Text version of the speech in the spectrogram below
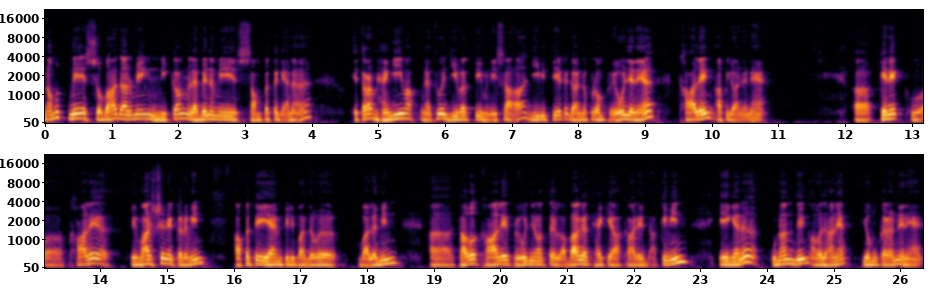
නමුත් මේ ස්වභාධර්මයෙන් නිකං ලැබෙන මේ සම්පත ගැන එතරම් හැඟීමක් නැතුව ජීවත්වීම නිසා ජීවිතයට ගන්න පුළුවන් ප්‍රයෝජනය කාලයෙන් අපි ගන්න නෑ. කෙනෙක් කාලය විමර්ශනය කරමින් අපතේ යෑම් පිළිබඳව බලමින් තව කාලේ ප්‍රයෝජනවත්ව ලබාගත් හැකි ආකාරය දකිමින් ඒ ගැන උනන්දුවෙන් අවධානයක් යොමු කරන්නේ නැහැ.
